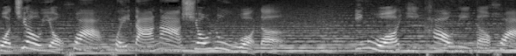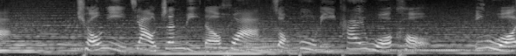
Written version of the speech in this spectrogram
我就有话回答那羞辱我的，因我倚靠你的话。求你叫真理的话总不离开我口。因我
